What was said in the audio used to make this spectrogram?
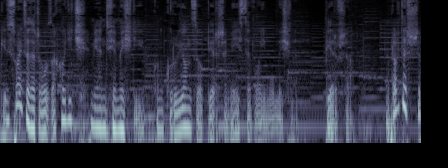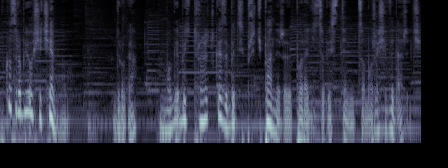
Kiedy słońce zaczęło zachodzić, miałem dwie myśli, konkurujące o pierwsze miejsce w moim umyśle. Pierwsza. Naprawdę szybko zrobiło się ciemno. Druga. Mogę być troszeczkę zbyt przyćpany, żeby poradzić sobie z tym, co może się wydarzyć.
